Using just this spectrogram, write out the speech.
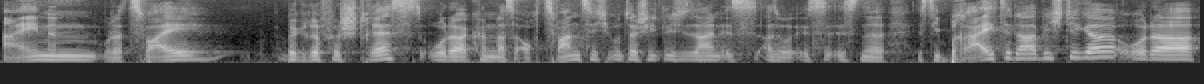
einen oder zwei Begriffe stresst oder können das auch 20 unterschiedliche sein? Ist, also ist, ist, eine, ist die Breite da wichtiger oder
